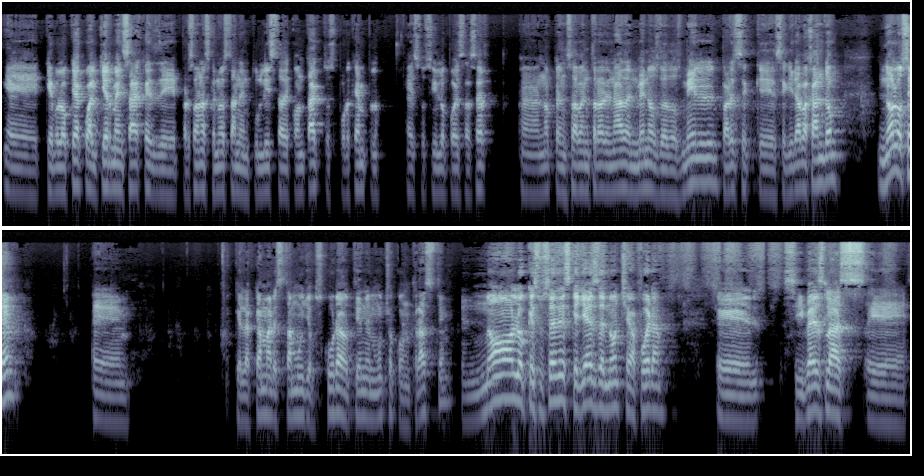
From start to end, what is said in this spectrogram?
que bloquea cualquier mensaje de personas que no están en tu lista de contactos, por ejemplo. Eso sí lo puedes hacer. Ah, no pensaba entrar en nada en menos de 2000. Parece que seguirá bajando. No lo sé. Eh, que la cámara está muy oscura o tiene mucho contraste. No, lo que sucede es que ya es de noche afuera. Eh, si ves las eh,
